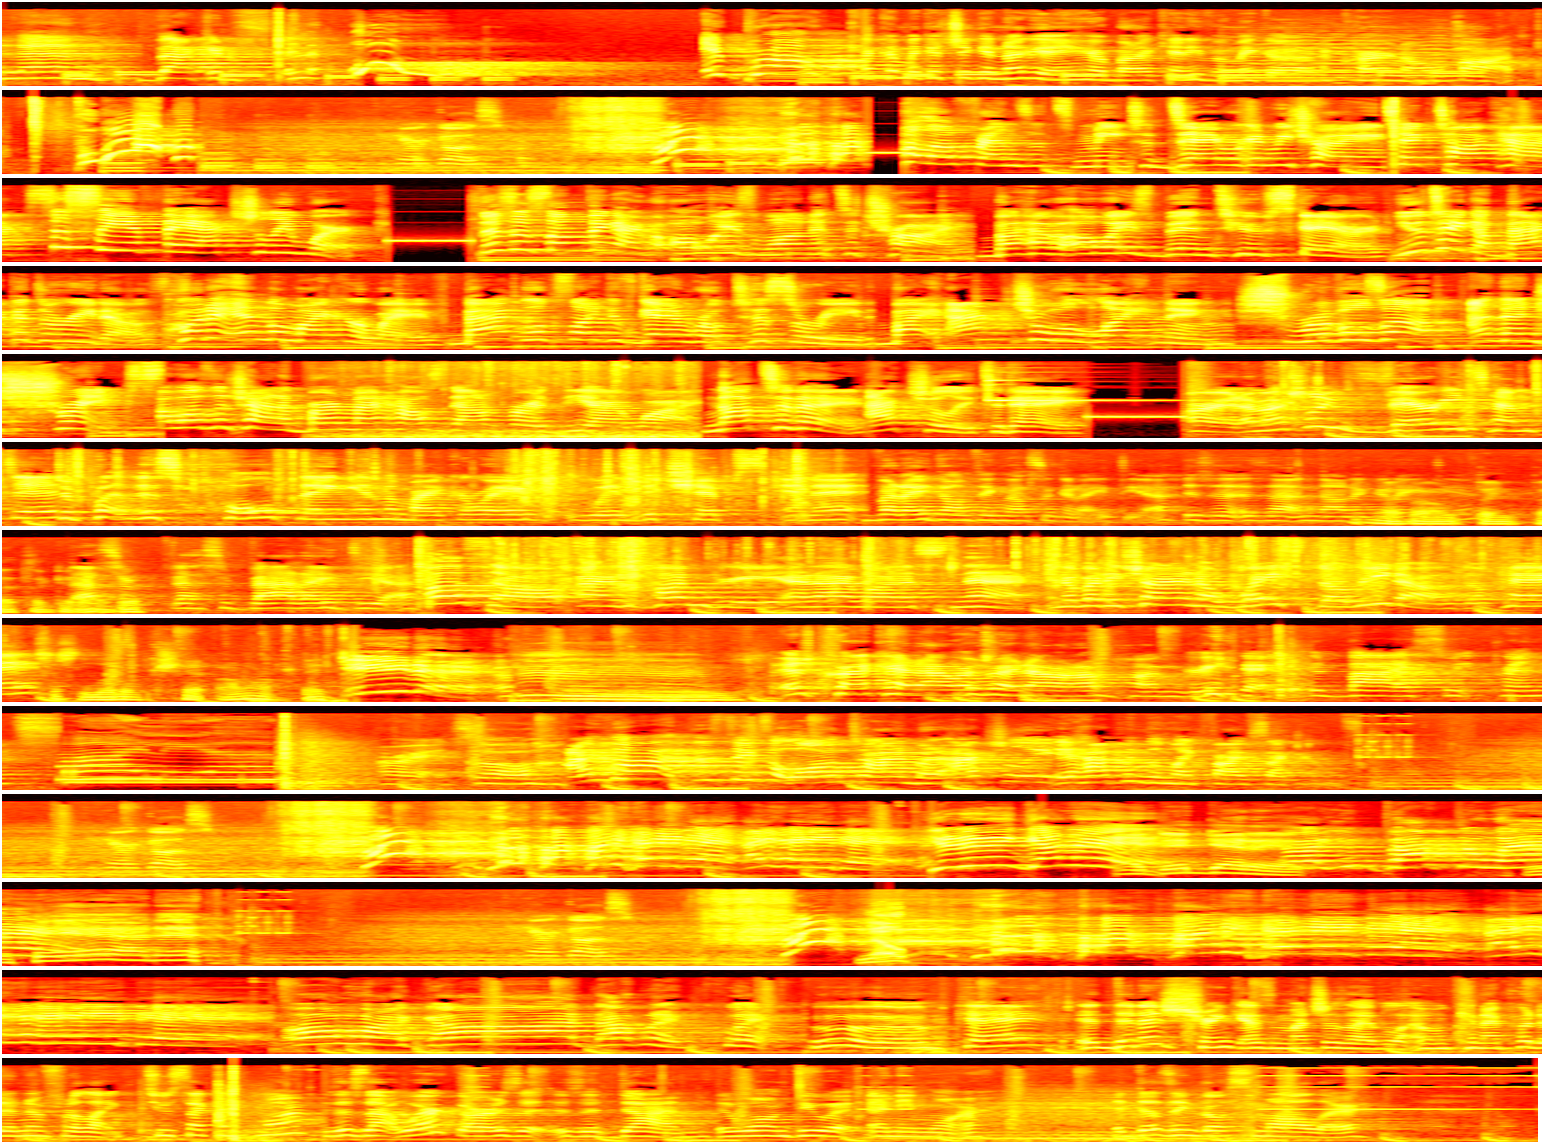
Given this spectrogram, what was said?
and then back and, and ooh! It broke! I can make a chicken nugget in here, but I can't even make a, a kernel pop. here it goes. Hello friends, it's me. Today we're gonna be trying TikTok hacks to see if they actually work. This is something I've always wanted to try, but have always been too scared. You take a bag of Doritos, put it in the microwave. Bag looks like it's getting rotisserie by actual lightning, shrivels up, and then shrinks. I wasn't trying to burn my house down for a DIY. Not today. Actually, today. All right, I'm actually very tempted to put this whole thing in the microwave with the chips in it, but I don't think that's a good idea. Is it? Is that not a good idea? I don't think that's a good that's idea. A, that's a bad idea. Also, I'm hungry and I want a snack. Nobody's trying to waste Doritos, okay? It's just a little chip. I want a big Eat it! Mm. It's crackhead hours right now and I'm hungry. Okay, goodbye, sweet prince. Bye, Leah. All right, so I thought this takes a long time, but actually it happens in like five seconds. Here it goes. I hate it, I hate it. You didn't get it. I did get it. Oh, you backed away. Yeah, I did. Here it goes. Nope. I hate it, I hate it. Oh my God, that went quick. Ooh, okay. It didn't shrink as much as I'd like. Can I put it in for like two seconds more? Does that work or is it is it done? It won't do it anymore. It doesn't go smaller.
